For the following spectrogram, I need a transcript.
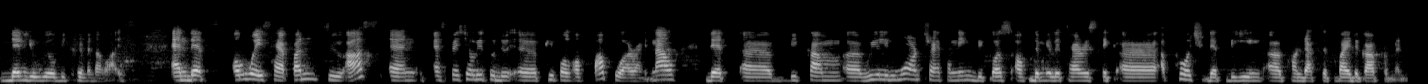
then you will be criminalized, and that's always happened to us, and especially to the uh, people of Papua right now that uh, become uh, really more threatening because of the militaristic uh, approach that being uh, conducted by the government.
